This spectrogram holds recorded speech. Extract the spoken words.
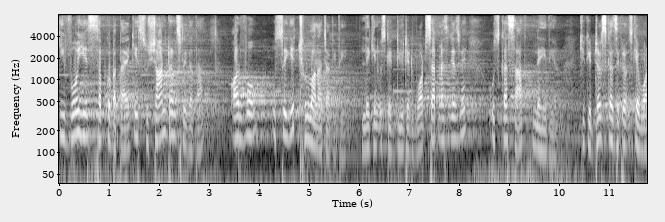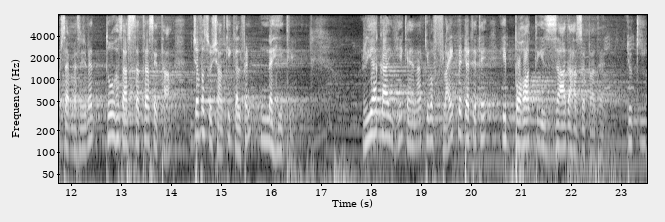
कि वो ये सबको बताए कि सुशांत ड्रग्स लेता था और वो उससे ये छुड़वाना चाहती थी, लेकिन उसके डिलीटेड व्हाट्सएप मैसेजेस में उसका साथ नहीं दिया। क्योंकि ड्रग्स का ज़िक्र उसके व्हाट्सएप मैसेज में 2017 से था, जब वह सुशांत की गर्लफ्रेंड नहीं थी। रिया का ये कहना कि वह फ़्लाइट में डरते थे, ये बहुत ही ज़्यादा हास्यपद है। क्योंकि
